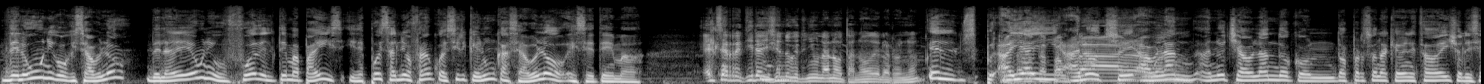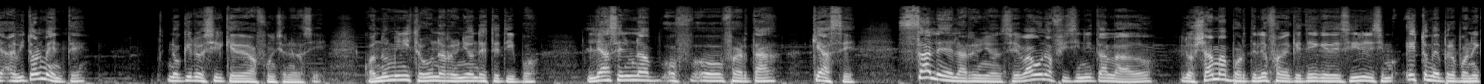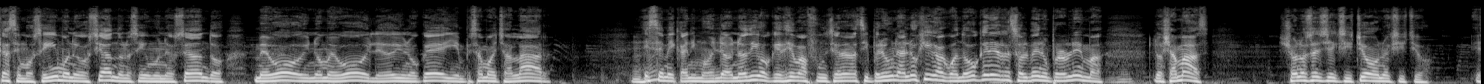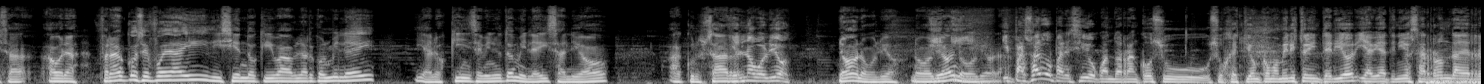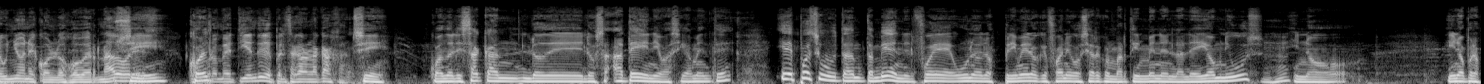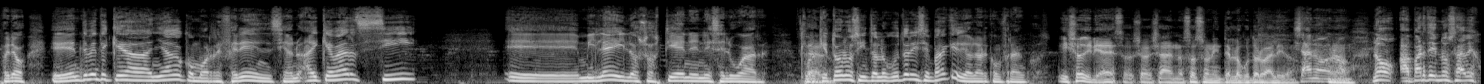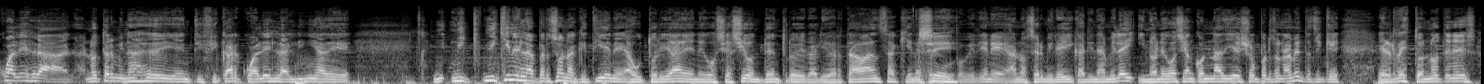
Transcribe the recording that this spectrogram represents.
De lo único que se habló de la ley ómnibus fue del tema país. Y después salió Franco a decir que nunca se habló ese tema. Él se retira diciendo que tenía una nota, ¿no? De la reunión. Él, ahí pautada, anoche, hablan- bueno. anoche hablando con dos personas que habían estado ahí, yo le decía, habitualmente, no quiero decir que deba funcionar así. Cuando un ministro va a una reunión de este tipo, le hacen una of- oferta, ¿qué hace? Sale de la reunión, se va a una oficinita al lado, lo llama por teléfono al que tiene que decidir y le decimos, esto me propone, ¿qué hacemos? ¿Seguimos negociando? ¿No seguimos negociando? ¿Me voy? ¿No me voy? ¿Le doy un ok? Y empezamos a charlar. Ese mecanismo no digo que deba funcionar así, pero es una lógica cuando vos querés resolver un problema, lo llamás. Yo no sé si existió o no existió. Esa, ahora, Franco se fue de ahí diciendo que iba a hablar con Milei y a los 15 minutos Milei salió a cruzar. Y él no volvió. no, no volvió, no volvió, y, no volvió. y pasó algo parecido cuando arrancó su, su gestión como ministro de Interior y había tenido esa ronda de reuniones con los gobernadores, Sí. Comprometiendo y después le sacaron la caja. Sí, cuando le sacan lo de los ATN básicamente. Y después hubo tam- también, él fue uno de los primeros que fue a negociar con Martín Menem la ley Omnibus Ujú. y no y no prosperó. Evidentemente queda dañado como referencia. ¿no? Hay que ver si eh, Milei lo sostiene en ese lugar. Porque todos los interlocutores dicen, ¿para qué voy a hablar con Francos? Y yo diría eso, yo ya no sos un interlocutor válido. Ya no, no, no. aparte no sabes cuál es la. No terminás de identificar cuál es la línea de. Ni, ni- ni quién es la persona que tiene autoridad de negociación dentro de la Libertad Avanza, quién es Sí. el tipo que tiene, a no ser Milei y Karina Milei, y no negocian con nadie ellos personalmente, así que el resto no tenés.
